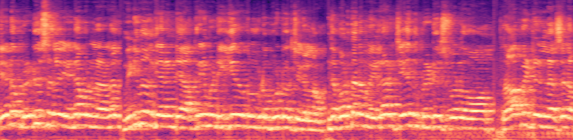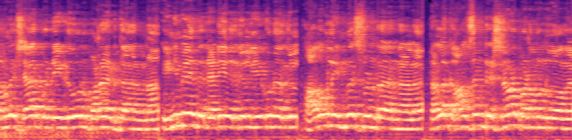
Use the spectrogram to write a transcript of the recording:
ஏன்னா ப்ரொடியூசர்கள் என்ன பண்ணாலும் மினிமம் கேரண்டி அக்ரிமெண்ட் ஹீரோக்கள் கூட போட்டு வச்சுக்கலாம். இந்த படத்தை நம்ம எல்லாரும் சேர்ந்து ப்ரொடியூஸ் பண்ணுவோம். ப்ராஃபிட் லாஸ் நம்மளே ஷேர் பண்ணிக்கிடுவோம் படம் எடுத்தாங்கன்னா இனிமே இந்த நடிகர்கள் இயக்குனர்கள் அவங்களும் இன்வெஸ்ட் பண்றதுனால நல்ல கான்சென்ட்ரேஷனோட படம் பண்ணுவாங்க.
